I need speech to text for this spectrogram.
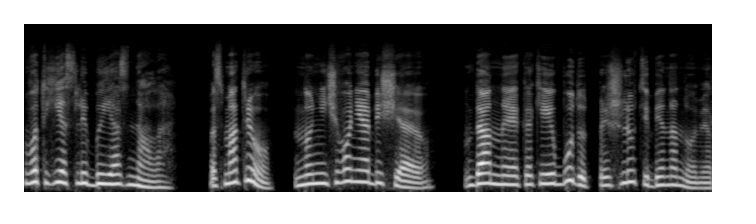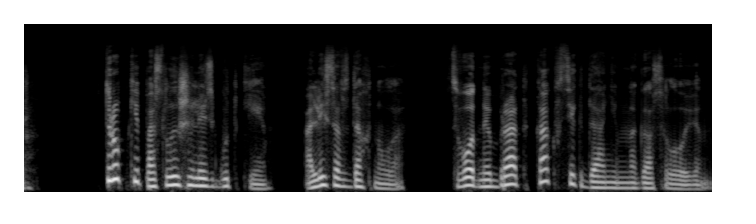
Вот если бы я знала. Посмотрю, но ничего не обещаю. Данные, какие будут, пришлю тебе на номер. Трубке послышались гудки. Алиса вздохнула. Сводный брат, как всегда, немногословен.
